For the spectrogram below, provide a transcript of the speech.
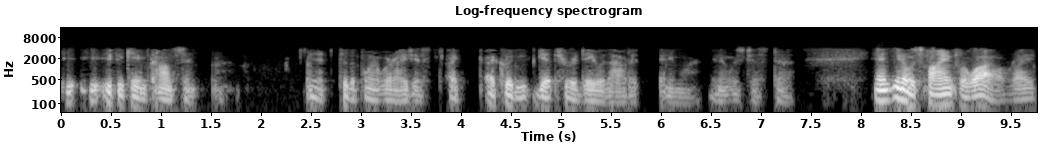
it, it became constant to the point where I just I I couldn't get through a day without it anymore, and it was just. Uh, and you know it was fine for a while, right?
